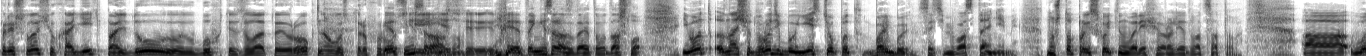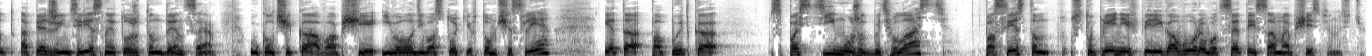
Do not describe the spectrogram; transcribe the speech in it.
пришлось уходить по льду бухты Золотой Рог на остров Русский. Это не сразу. Есть... Это не сразу до этого дошло. И вот значит, вроде бы есть опыт борьбы с этими восстаниями. Но что происходит в январе-феврале 20-го? А, вот, опять же, интересная тоже тенденция. У Колчака вообще и во Владивостоке в том числе это попытка спасти, может быть, власть посредством вступления в переговоры вот с этой самой общественностью.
